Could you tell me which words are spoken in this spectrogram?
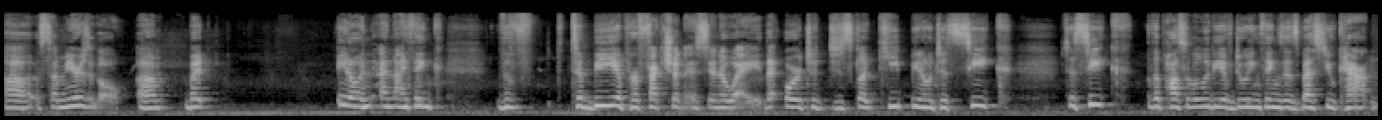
uh, some years ago. Um, but you know, and, and I think the to be a perfectionist in a way that, or to just like keep, you know, to seek, to seek the possibility of doing things as best you can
